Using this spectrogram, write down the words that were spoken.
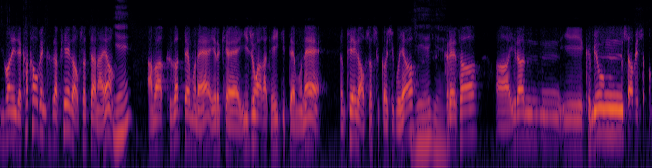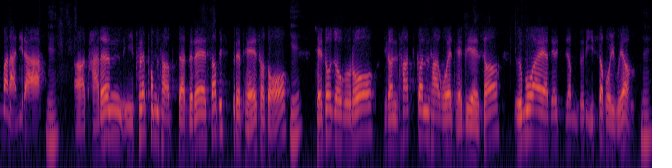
이번에 이제 카카오뱅크가 피해가 없었잖아요. 예. 아마 그것 때문에 이렇게 이중화가 돼 있기 때문에 피해가 없었을 것이고요. 예, 예. 그래서 어, 이런 이 금융 서비스뿐만 아니라 예. 어, 다른 이 플랫폼 사업자들의 서비스들에 대해서도 예. 제도적으로 이런 사건 사고에 대비해서 의무화해야 될 지점들이 있어 보이고요. 네.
